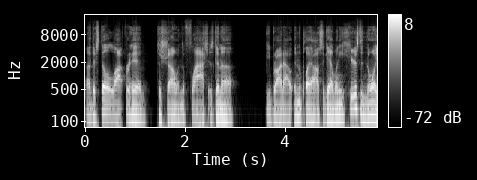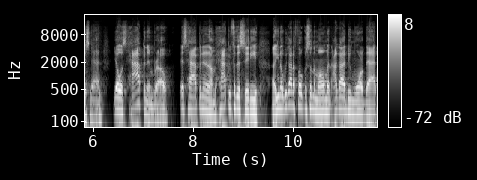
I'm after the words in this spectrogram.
uh, there's still a lot for him to show, and the Flash is gonna be brought out in the playoffs again. When he hears the noise, man, yo, what's happening, bro. It's happening. I'm happy for the city. Uh, you know, we got to focus on the moment. I got to do more of that.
